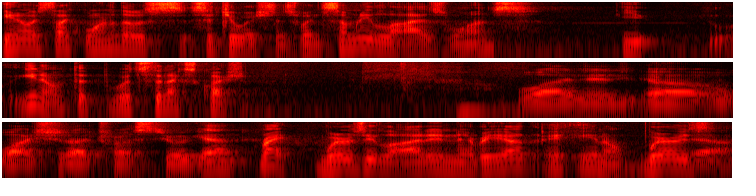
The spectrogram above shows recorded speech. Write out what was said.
you know, it's like one of those situations when somebody lies once, you you know, the, what's the next question? Why did? Uh, why should I trust you again? Right. Where has he lied in every other? You know, where is? Yeah.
